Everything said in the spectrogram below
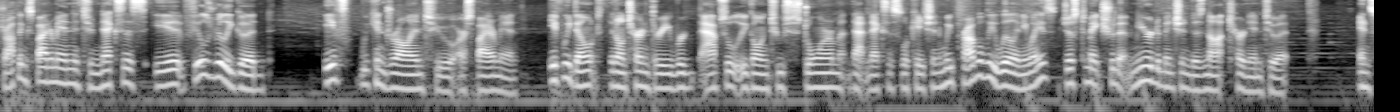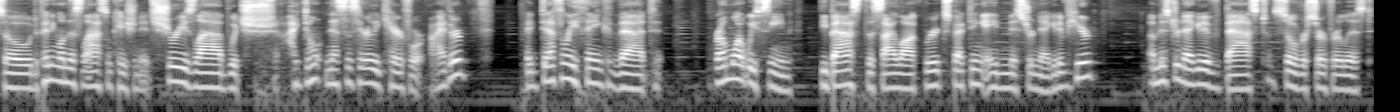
Dropping Spider-Man into Nexus, it feels really good if we can draw into our Spider-Man. If we don't, then on turn 3, we're absolutely going to storm that Nexus location, and we probably will anyways, just to make sure that Mirror Dimension does not turn into it. And so, depending on this last location, it's Shuri's Lab, which I don't necessarily care for either. I definitely think that, from what we've seen, the Bast, the Psylocke, we're expecting a Mr. Negative here. A Mr. Negative Bast Silver Surfer list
